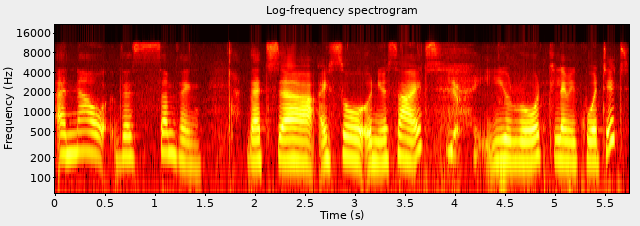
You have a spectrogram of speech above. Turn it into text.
And now there's something that uh, I saw on your site. You wrote. Let me quote it.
